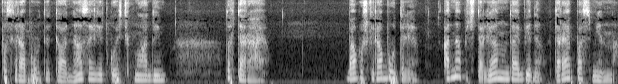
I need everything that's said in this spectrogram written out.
После работы то одна заедет в гости к молодым, то вторая. Бабушки работали. Одна по почтальоном до обеда, вторая посменно,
